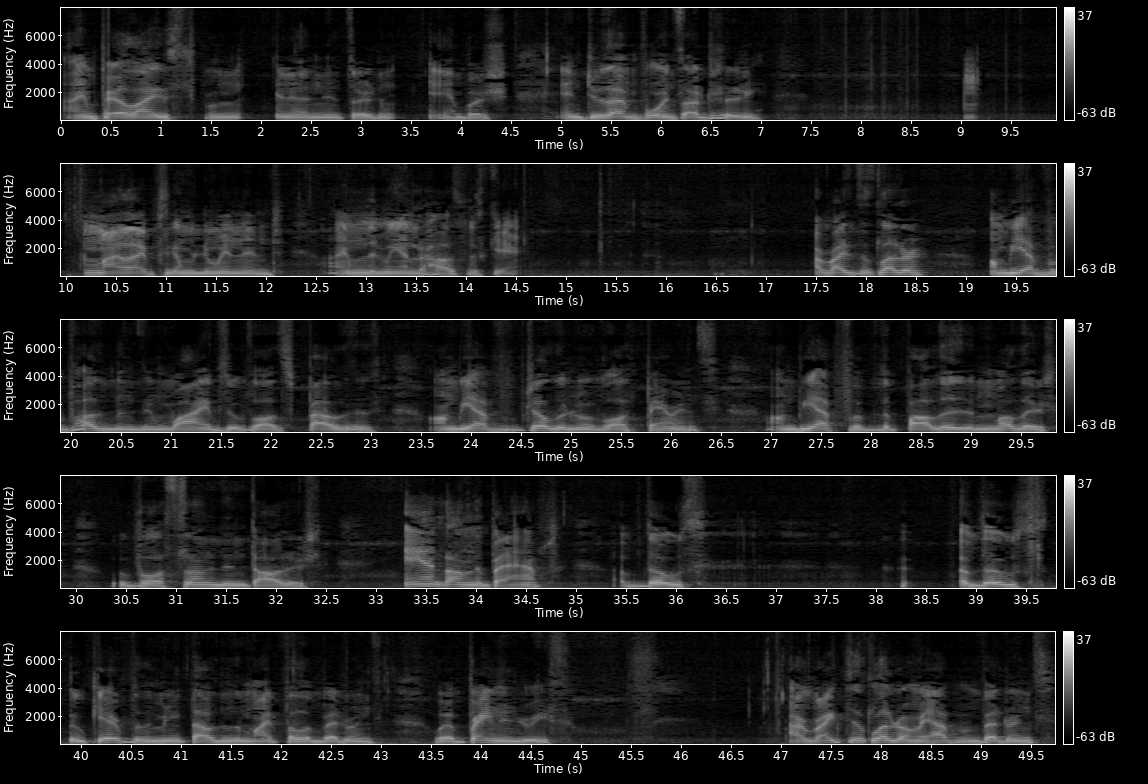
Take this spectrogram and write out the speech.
I am paralyzed from in an insurgent ambush in 2004 in Sadr City. My life is coming to an end. I'm living under hospice care. I write this letter on behalf of husbands and wives who have lost spouses, on behalf of children who have lost parents, on behalf of the fathers and mothers who have lost sons and daughters, and on the behalf of those of those who care for the many thousands of my fellow veterans who have brain injuries. I write this letter on behalf of veterans,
